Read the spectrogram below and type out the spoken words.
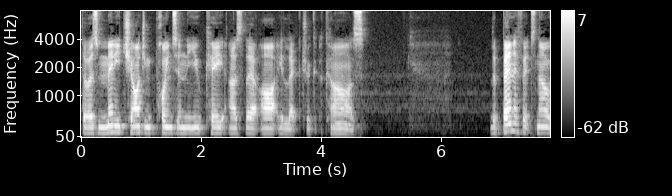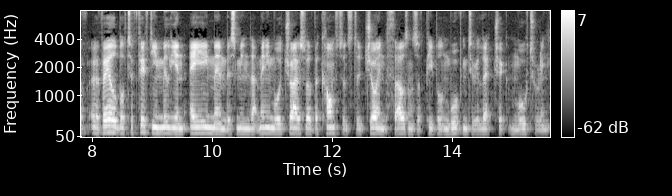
there are as many charging points in the UK as there are electric cars. the benefits now available to 15 million AA members mean that many more drivers will have the confidence to join the thousands of people moving to electric motoring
